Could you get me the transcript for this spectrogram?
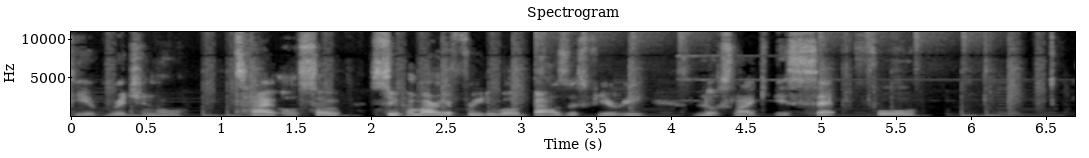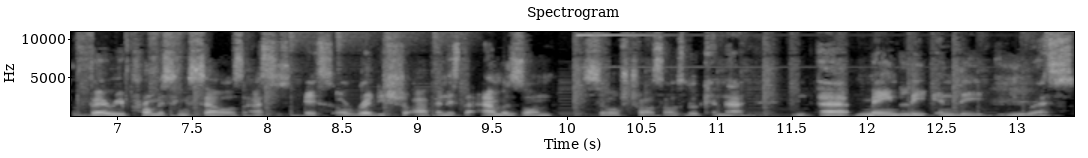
the original title. So Super Mario 3D World Bowser's Fury looks like it's set for very promising sales as it's already shot up and it's the Amazon sales charts I was looking at, uh, mainly in the US.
